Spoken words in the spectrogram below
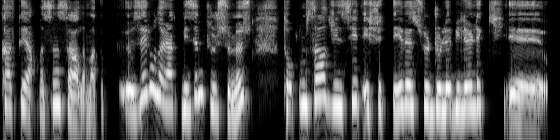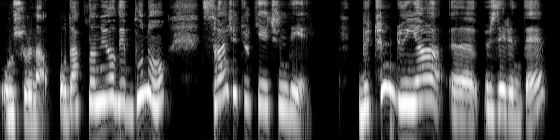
katkı yapmasını sağlamak. Özel olarak bizim kürsümüz toplumsal cinsiyet eşitliği ve sürdürülebilirlik e, unsuruna odaklanıyor ve bunu sadece Türkiye için değil bütün dünya üzerinde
